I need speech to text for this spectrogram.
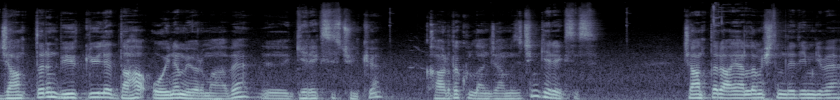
Jantların büyüklüğüyle daha oynamıyorum abi. E, gereksiz çünkü. Karda kullanacağımız için gereksiz. Jantları ayarlamıştım dediğim gibi.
